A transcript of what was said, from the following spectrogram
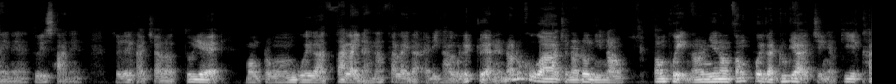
နေတယ်သွေးဆာနေဆိုတဲ့ခါကျတော့သူ့ရဲ့မောင်တဝန်းကွဲကတတ်လိုက်တာနော်တတ်လိုက်တာအဲ့ဒီခါကိုလည်းတွေ့ရတယ်နောက်တစ်ခုကကျွန်တော်တို့ညီနောင်သုံးဖွဲ့နော်ညီနောင်သုံးဖွဲ့ကဒုတိယအကြိမ်အပြည့်ခါ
